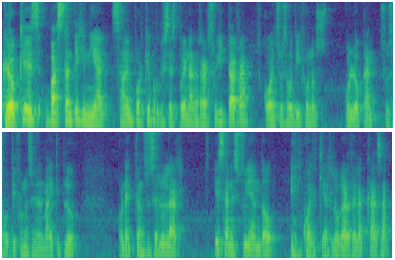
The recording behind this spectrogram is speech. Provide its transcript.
Creo que es bastante genial. ¿Saben por qué? Porque ustedes pueden agarrar su guitarra, cogen sus audífonos, colocan sus audífonos en el Mighty Plug, conectan su celular y están estudiando en cualquier lugar de la casa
